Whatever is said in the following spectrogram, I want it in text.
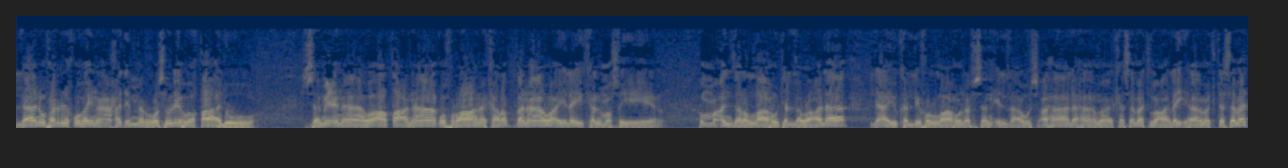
لا نفرق بين أحد من رسله وقالوا سمعنا وأطعنا غفرانك ربنا وإليك المصير. ثم أنزل الله جل وعلا لا يكلف الله نفسا إلا وسعها لها ما كسبت وعليها ما اكتسبت.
